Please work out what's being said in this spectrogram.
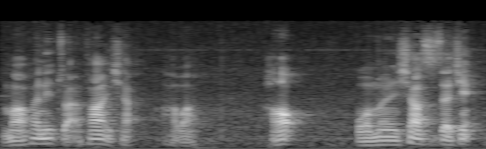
麻烦你转发一下，好吧？好，我们下次再见。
